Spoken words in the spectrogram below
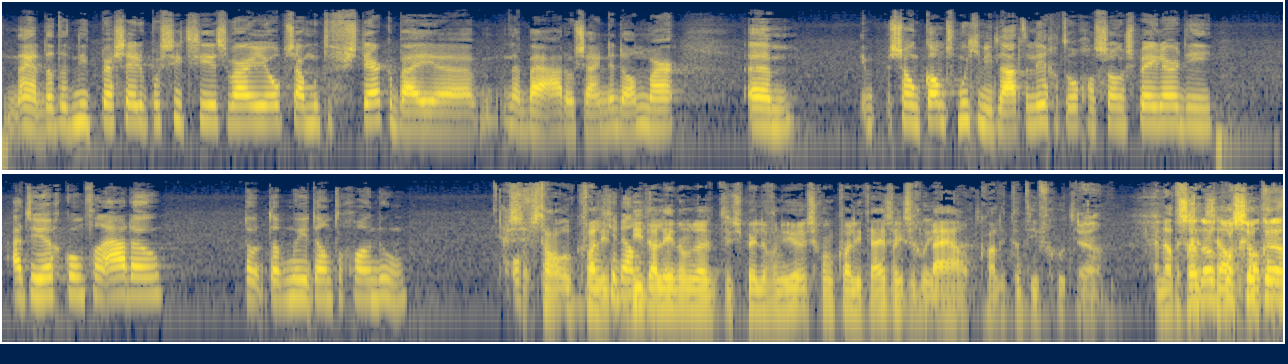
nou ja, dat het niet per se de positie is waar je je op zou moeten versterken bij, eh, nou, bij ADO zijnde dan. Maar ehm, zo'n kans moet je niet laten liggen, toch? Als zo'n speler die uit de jeugd komt van ADO, dat, dat moet je dan toch gewoon doen. Ja, ze Of is toch ook kwali- moet je dan- Niet alleen omdat het de speler van de jeugd is, gewoon kwaliteit wat je erbij haalt. Kwalitatief goed. Ja. En dat Er ook wel zulke een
